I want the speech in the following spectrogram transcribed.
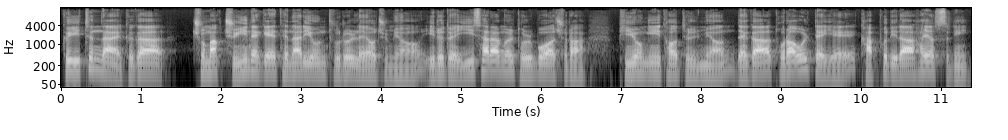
그 이튿날 그가 주막 주인에게 데나리온 둘을 내어주며 이르되 이 사람을 돌보아 주라. 비용이 더 들면 내가 돌아올 때에 갚으리라 하였으니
